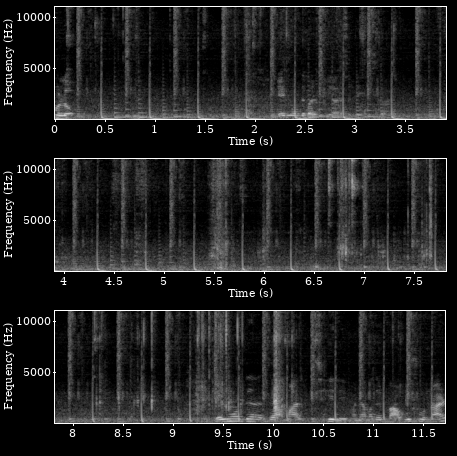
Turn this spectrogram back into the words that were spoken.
হলো। এর মধ্যে আবার কী আছে এর মধ্যে আছে আমার ছেলে মানে আমাদের বাবু সোনার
